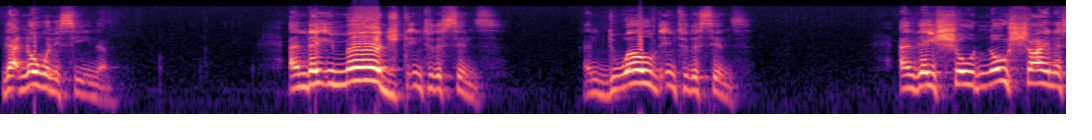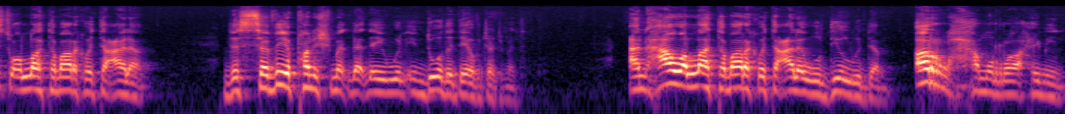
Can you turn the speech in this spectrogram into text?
that no one is seeing them. And they emerged into the sins and dwelled into the sins. And they showed no shyness to Allah wa ta'ala. The severe punishment that they will endure the day of judgment. And how Allah wa ta'ala will deal with them. Arhamur Rahimin.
